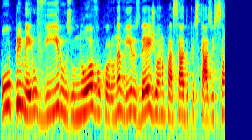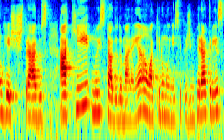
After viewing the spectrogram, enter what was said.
O primeiro vírus, o novo coronavírus, desde o ano passado que os casos são registrados aqui no estado do Maranhão, aqui no município de Imperatriz,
